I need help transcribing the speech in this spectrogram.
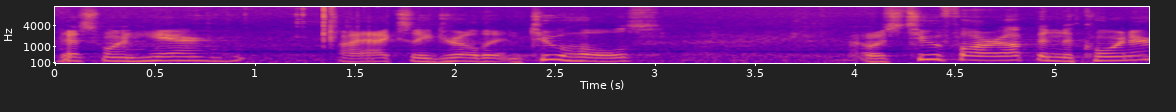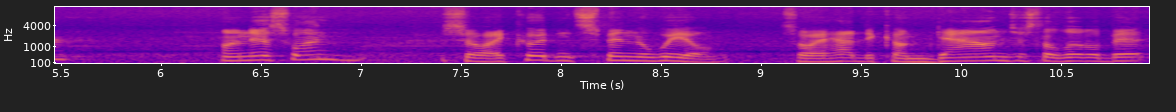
This one here, I actually drilled it in two holes. I was too far up in the corner on this one, so I couldn't spin the wheel. So I had to come down just a little bit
